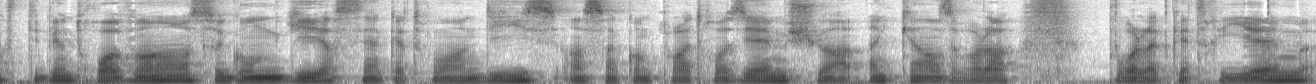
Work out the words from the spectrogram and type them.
Que c'était bien 3,20. Seconde gear, c'est 1,90. 1,50 pour la troisième. Je suis à 1,15 voilà, pour la quatrième.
